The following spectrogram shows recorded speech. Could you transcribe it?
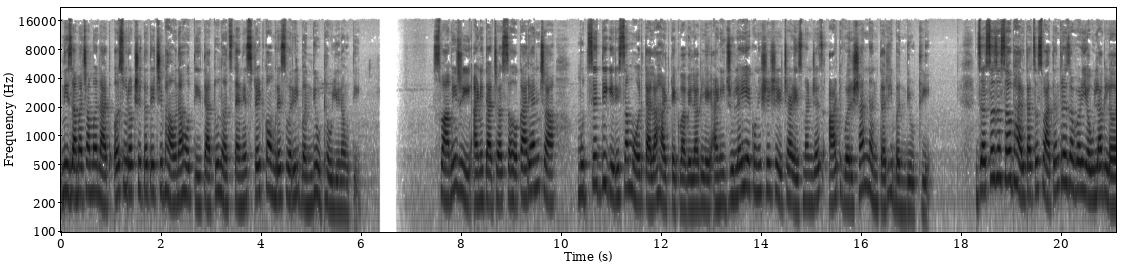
निजामाच्या मनात असुरक्षिततेची भावना होती त्यातूनच त्याने स्टेट काँग्रेसवरील बंदी उठवली नव्हती. स्वामीजी आणि त्याच्या सहकाऱ्यांच्या मुत्सेद्दीगिरीसमोर त्याला हात टेकवावे लागले आणि जुलै एकोणीसशे शेहेचाळीस म्हणजेच आठ वर्षांनंतर ही बंदी उठली. जसं जसं भारताचं स्वातंत्र्य जवळ येऊ लागलं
